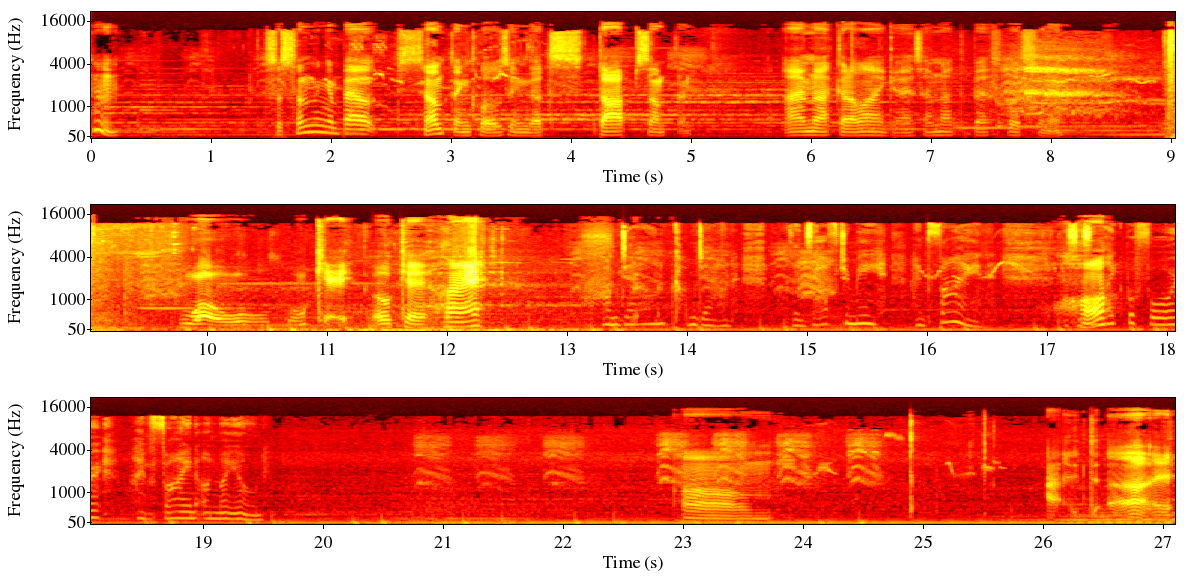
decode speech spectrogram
Hmm. So something about something closing that stopped something. I'm not gonna lie, guys. I'm not the best listener. Whoa. Okay. Okay. Huh? Calm down, calm down. Nothing's after me. I'm fine. This Huh? isn't like before. I'm fine on my own. Um. I, I,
